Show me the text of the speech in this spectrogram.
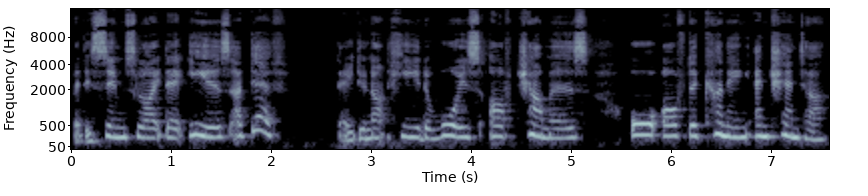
but it seems like their ears are deaf. They do not hear the voice of charmers or of the cunning enchanter.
